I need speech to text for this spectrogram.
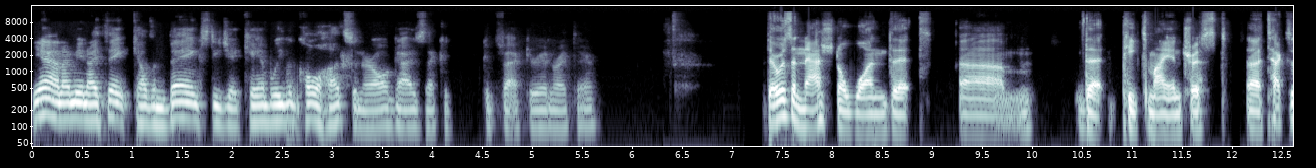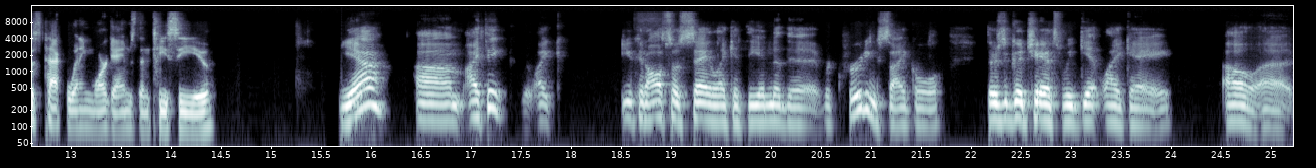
Yeah, and I mean, I think Kelvin Banks, DJ Campbell, even Cole Hudson are all guys that could could factor in right there. There was a national one that um, that piqued my interest. Uh, Texas Tech winning more games than TCU. Yeah, um, I think like you could also say like at the end of the recruiting cycle, there's a good chance we get like a oh uh,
